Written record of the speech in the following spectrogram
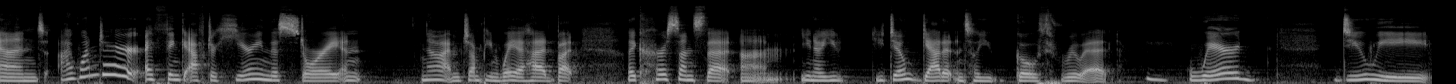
and I wonder, I think after hearing this story, and now I'm jumping way ahead, but like her sense that, um, you know, you, you don't get it until you go through it. Where do we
